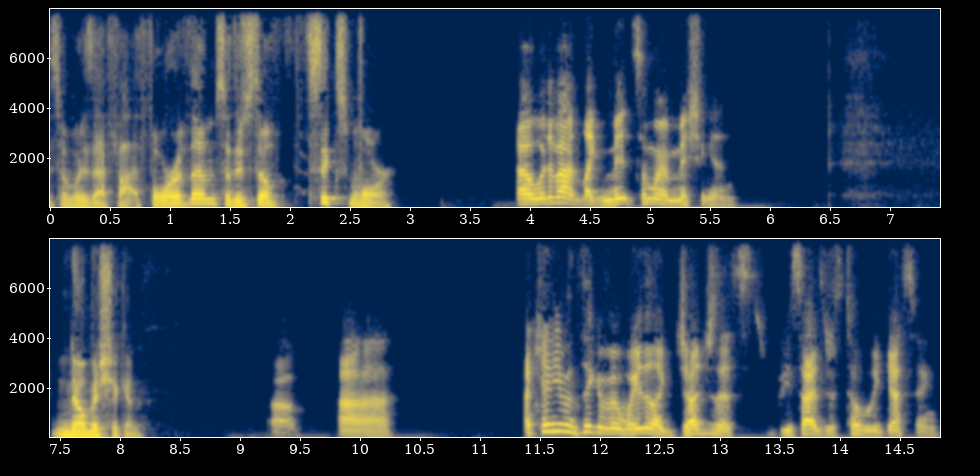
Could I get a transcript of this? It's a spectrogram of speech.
So what is that? Five, four of them. So there's still six more. Uh, what about like mid somewhere in Michigan? No Michigan. Oh, uh, I can't even think of a way to like judge this besides just totally guessing.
